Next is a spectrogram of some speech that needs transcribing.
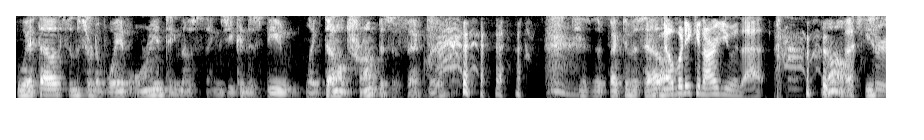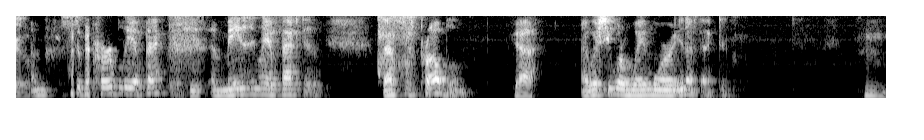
without some sort of way of orienting those things, you can just be like Donald Trump is effective. he's effective as hell. Nobody can argue with that. no, he's true. superbly effective. He's amazingly effective. That's his problem. Yeah. I wish he were way more ineffective. Hmm.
